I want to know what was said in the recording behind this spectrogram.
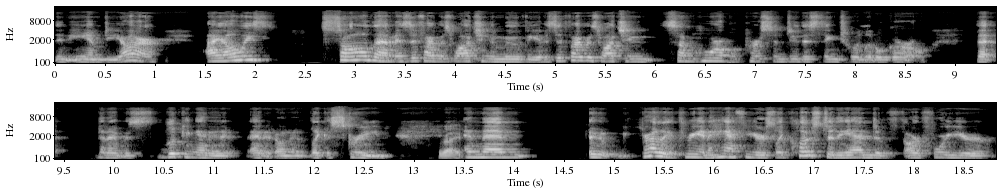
in EMDR. I always saw them as if I was watching a movie, as if I was watching some horrible person do this thing to a little girl. That that I was looking at it at it on a like a screen. Right. And then it, uh, probably three and a half years, like close to the end of our four year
